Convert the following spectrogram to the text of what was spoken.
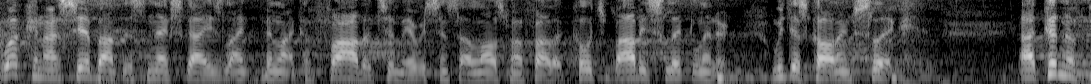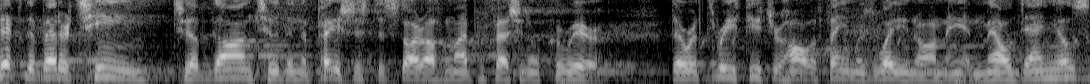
what can I say about this next guy? He's like, been like a father to me ever since I lost my father, Coach Bobby Slick Leonard. We just call him Slick. I couldn't have picked a better team to have gone to than the Pacers to start off my professional career. There were three future Hall of Famers waiting on me, and Mel Daniels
